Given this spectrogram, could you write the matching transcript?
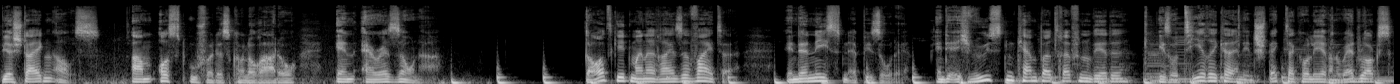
Wir steigen aus, am Ostufer des Colorado, in Arizona. Dort geht meine Reise weiter, in der nächsten Episode, in der ich Wüstencamper treffen werde, Esoteriker in den spektakulären Red Rocks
